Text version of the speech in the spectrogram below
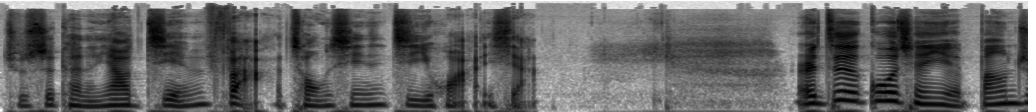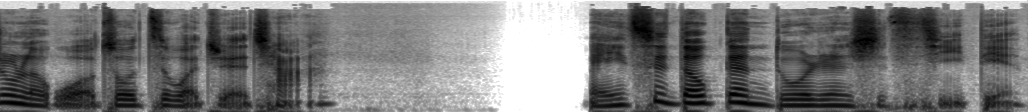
就是可能要减法，重新计划一下。而这个过程也帮助了我做自我觉察。每一次都更多认识自己一点，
